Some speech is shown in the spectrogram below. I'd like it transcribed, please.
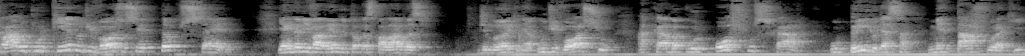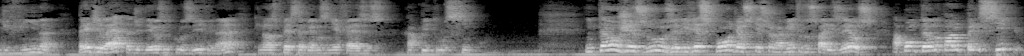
claro o porquê do divórcio ser tão sério. E ainda me valendo então das palavras de Murray, né? o divórcio acaba por ofuscar o brilho dessa metáfora aqui divina, predileta de Deus, inclusive, né? que nós percebemos em Efésios capítulo 5. Então Jesus ele responde aos questionamentos dos fariseus apontando para o princípio,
